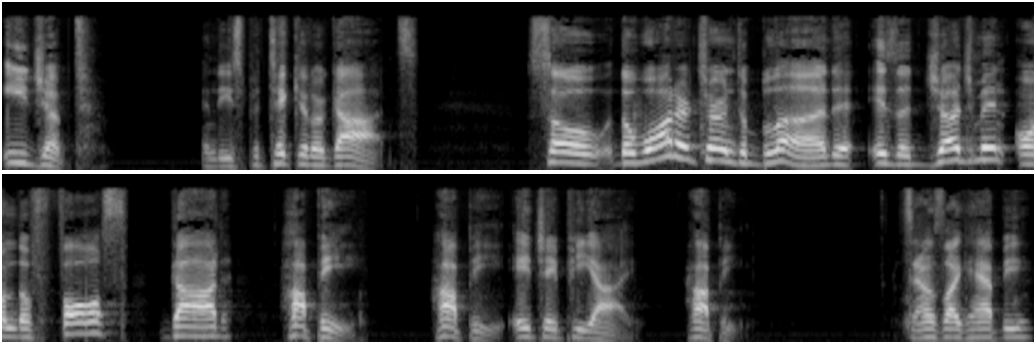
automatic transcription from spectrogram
Egypt and these particular gods. So, the water turned to blood is a judgment on the false god Hapi. Hapi, H A P I. Hapi. Sounds like happy,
